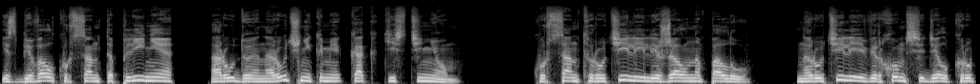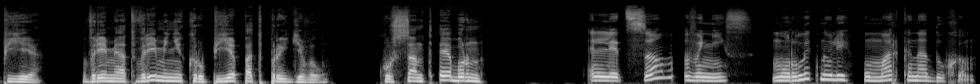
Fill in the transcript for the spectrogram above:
избивал курсанта Плиния, орудуя наручниками, как кистенем. Курсант Рутилий лежал на полу. На Рутилии верхом сидел Крупье. Время от времени Крупье подпрыгивал. Курсант Эбурн... Лицом вниз мурлыкнули у Марка над ухом.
